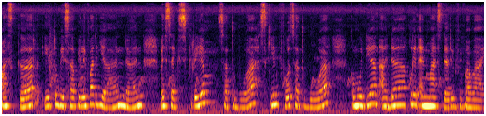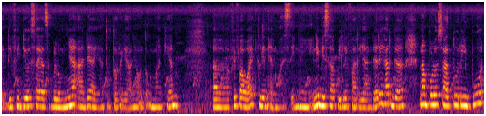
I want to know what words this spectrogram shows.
masker. Itu bisa pilih varian dan Mesex cream satu buah skin food satu buah. Kemudian ada clean and mask dari Viva White. Di video saya sebelumnya ada ya tutorialnya untuk pemakaian uh, Viva White Clean and Mask ini. Ini bisa pilih varian dari harga 61.650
